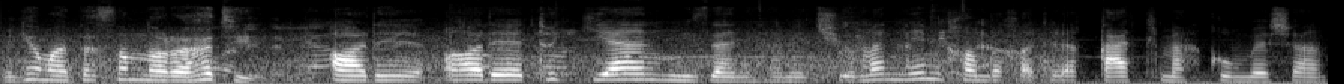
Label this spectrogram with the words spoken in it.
میگم از دستم ناراحتی. آره آره. تو گند می‌زنی همه چی و من نمی‌خوام به خاطر قتل محکوم بشم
